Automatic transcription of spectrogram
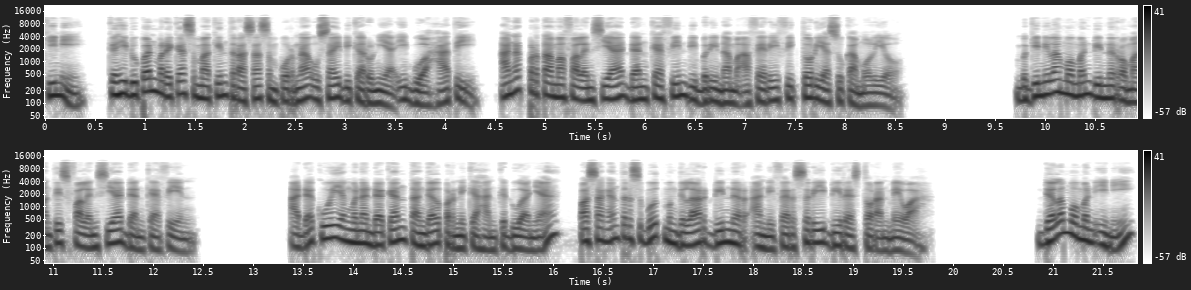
Kini, kehidupan mereka semakin terasa sempurna usai dikaruniai buah hati. Anak pertama Valencia dan Kevin diberi nama Averi Victoria Sukamulyo. Beginilah momen dinner romantis Valencia dan Kevin. Ada kue yang menandakan tanggal pernikahan keduanya, pasangan tersebut menggelar dinner anniversary di restoran mewah. Dalam momen ini,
